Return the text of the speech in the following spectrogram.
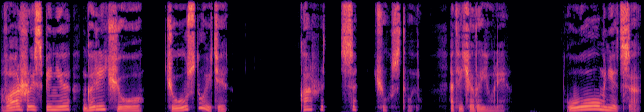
В вашей спине горячо. Чувствуете? Кажется, чувствую, отвечала Юлия. Умница!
